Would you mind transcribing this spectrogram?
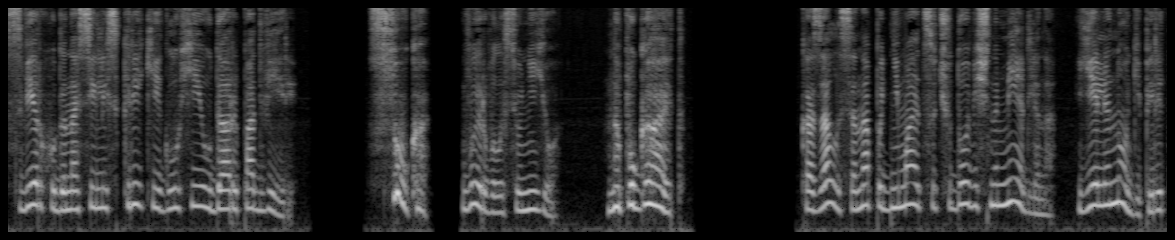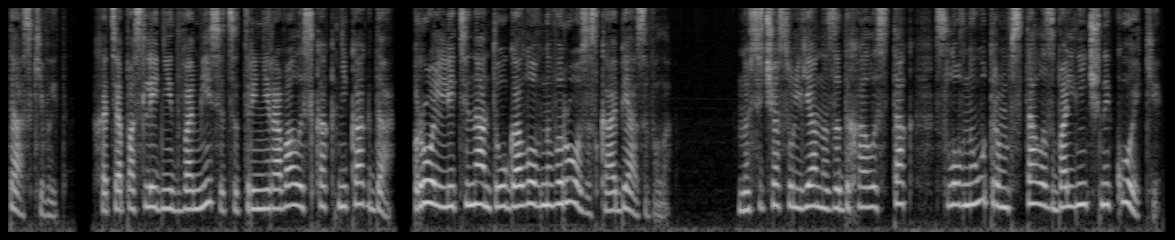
Сверху доносились крики и глухие удары по двери. «Сука!» — вырвалось у нее. «Напугает!» Казалось, она поднимается чудовищно медленно, еле ноги перетаскивает, хотя последние два месяца тренировалась как никогда. Роль лейтенанта уголовного розыска обязывала. Но сейчас Ульяна задыхалась так, словно утром встала с больничной койки.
